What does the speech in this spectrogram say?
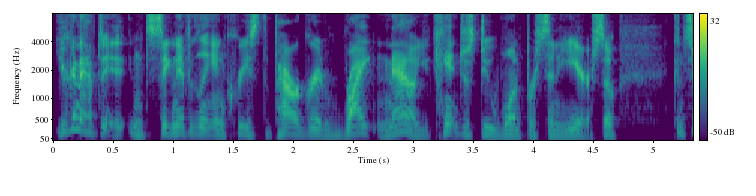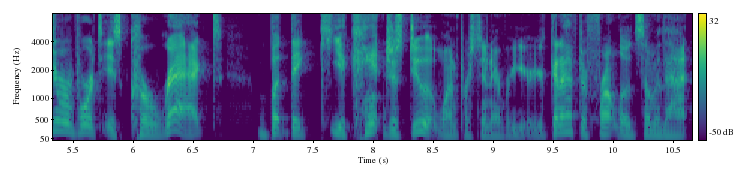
You're going to have to eh, significantly increase the power grid right now. You can't just do 1% a year. So Consumer Reports is correct, but they you can't just do it 1% every year. You're going to have to front load some of that.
